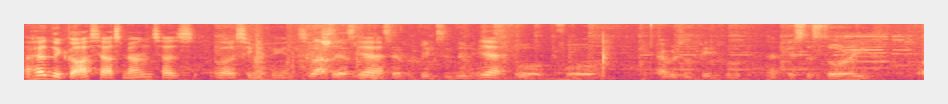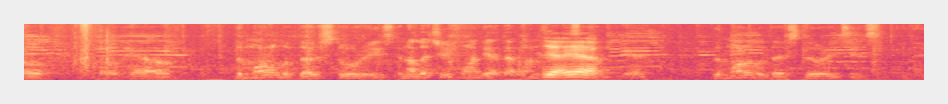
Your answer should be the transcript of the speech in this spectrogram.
I heard the Glasshouse Mountains has a lot of significance. actually. Glasshouse yeah. Mountains have a big significance Yeah. for for Aboriginal people. Yeah. It's the story of of how the moral of those stories, and I'll let you find out that one. Yeah, yeah. yeah. The moral of those stories is, you know,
